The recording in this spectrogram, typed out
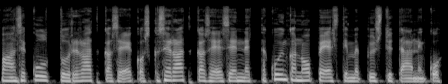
vaan se kulttuuri ratkaisee, koska se ratkaisee sen, että kuinka nopeasti me pystytään niin kuin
